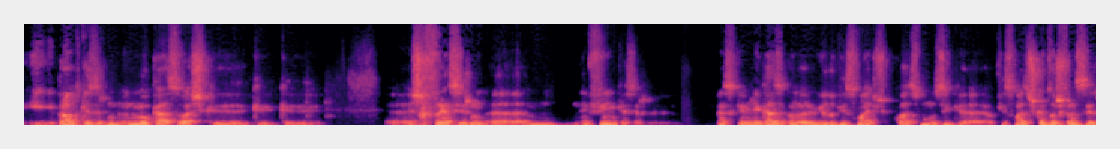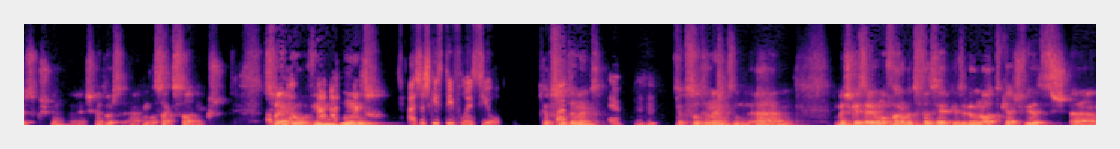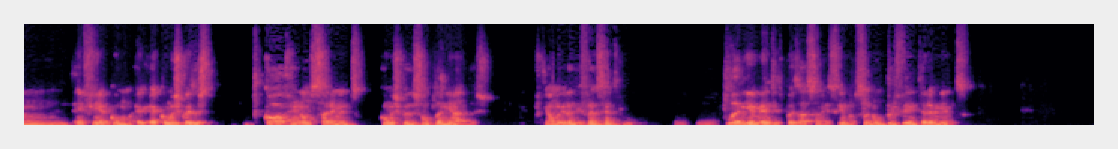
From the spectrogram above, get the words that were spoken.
e pronto, quer dizer, no meu caso, eu acho que, que, que eh, as referências, enfim, quer dizer, penso que a minha casa, quando eu era miúdo, ouvia-se mais quase música, ouvia-se mais os cantores franceses que os cantores anglo-saxónicos. Se bem que eu ouvi muito. Achas que isso te influenciou? Absolutamente. É. Uhum. Absolutamente. Um, mas quer dizer, é uma forma de fazer, quer dizer, eu noto que às vezes, um, enfim, é como, é, é, como as coisas decorrem, não necessariamente como as coisas são planeadas. Porque há uma grande diferença entre o, o planeamento e depois a ação em si. Uma pessoa não prevê inteiramente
